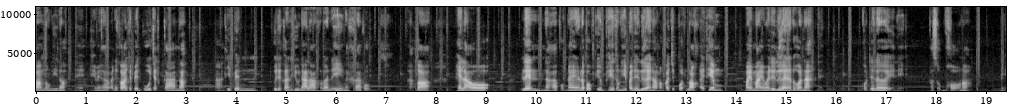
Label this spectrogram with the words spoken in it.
บั้มตรงนี้เนาะเห็นไหมครับอันนี้ก็จะเป็นผู้จัดการเนาะที่เป็นผู้จัดการที่อยู่หน้าร้านของเราเองนะครับผมก็ ให้เราเล่นนะครับผมในระบบเกมเพลย์ตรงนี้ไปเรื่อยๆนะมันก็จะปลดล็อกไอเทมใหม่ๆมาเรื่อยๆนะทุกคนนะกดได้เลยนี่ผสมของเนาะนี่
